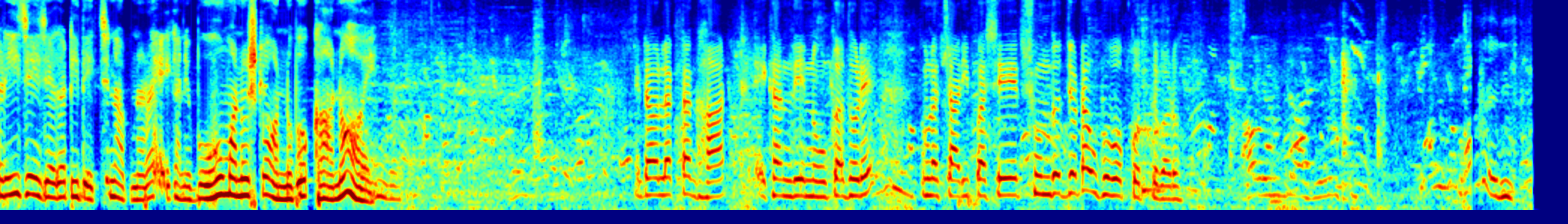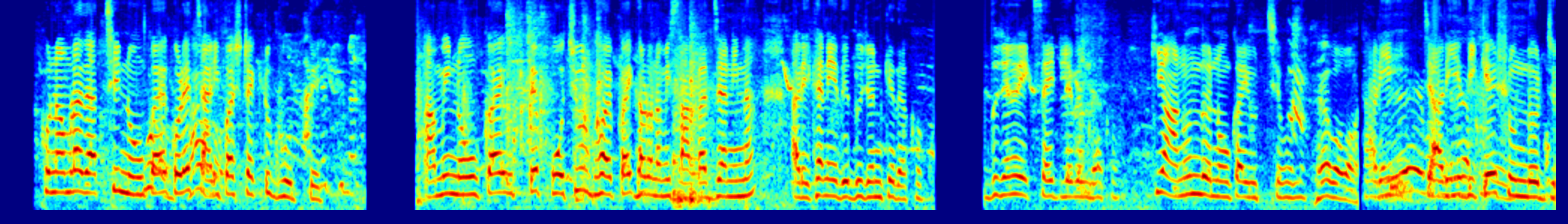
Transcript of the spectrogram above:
আর এই যে জায়গাটি দেখছেন আপনারা এখানে বহু মানুষকে অন্নভোগ খাওয়ানো হয়। এটা হলো একটা ঘাট এখান দিয়ে নৌকা ধরে তোমরা চারিপাশের সৌন্দর্যটা উপভোগ করতে পারো। এখন আমরা যাচ্ছি নৌকায় করে চারিপাশটা একটু ঘুরতে। আমি নৌকায় উঠতে প্রচুর ভয় পাই, কারণ আমি সাঁতার জানি না। আর এখানে এদের দুজনকে দেখো। দুজনের এক্সাইট লেভেল দেখো। কি আনন্দ নৌকায় উঠছে বলে। চারি, চারিদিকে সৌন্দর্য।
